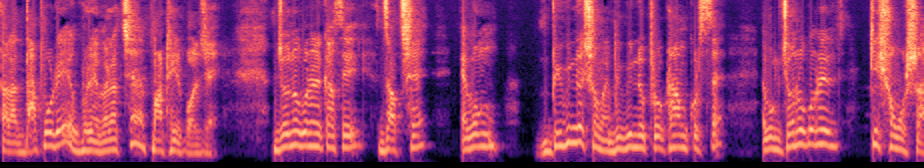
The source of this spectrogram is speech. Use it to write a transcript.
তারা দাপড়ে ঘুরে বেড়াচ্ছে মাঠের পর্যায়ে। জনগণের কাছে যাচ্ছে এবং বিভিন্ন সময় বিভিন্ন প্রোগ্রাম করছে এবং জনগণের কি সমস্যা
